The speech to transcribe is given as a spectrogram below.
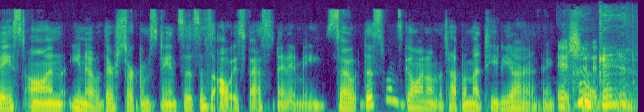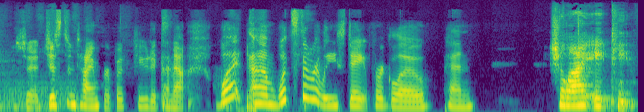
based on, you know, their circumstances has always fascinated me. So this one's going on the top of my TBR, I think. it Oh, should good. It should just in time for book two to come out what um what's the release date for glow Penn July 18th,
